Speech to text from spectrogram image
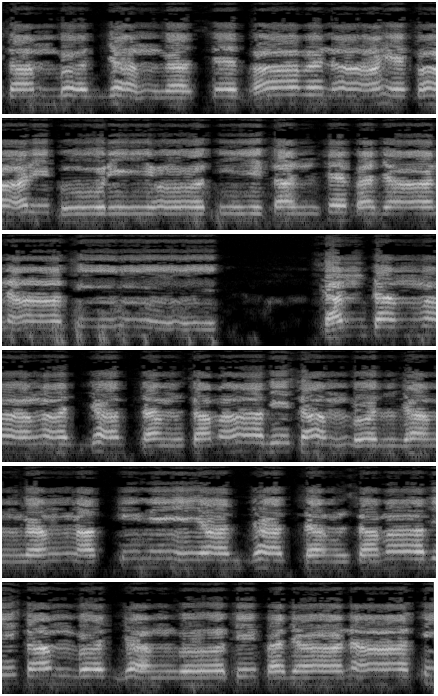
සම්බොජ්ජංගස්ස භාවනාය පරිපූර්ණී හෝති තංච පජානාති සන්තං අජ්ජත්තං සමාධි සම්බුද්ධංගං අත්තිමේ අජ්ජත්තං සමාධි සම්බුද්ධං ගෝති පජානාති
